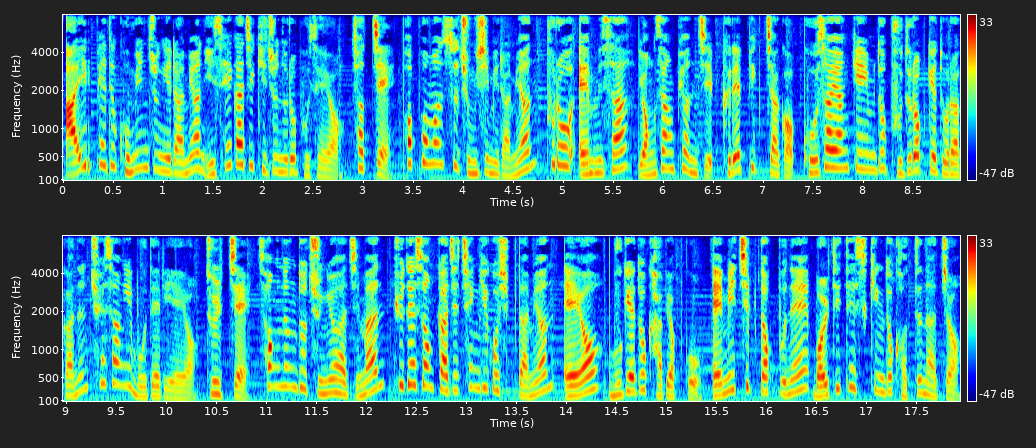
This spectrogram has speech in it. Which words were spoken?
아이패드 고민 중이라면 이 세 가지 기준으로 보세요. 첫째, 퍼포먼스 중심이라면 프로 M사, 영상 편집, 그래픽 작업, 고사양 게임도 부드럽게 돌아가는 최상위 모델이에요. 둘째, 성능도 중요하지만 휴대성까지 챙기고 싶다면 에어, 무게도 가볍고 M2 칩 덕분에 멀티태스킹도 거뜬하죠.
